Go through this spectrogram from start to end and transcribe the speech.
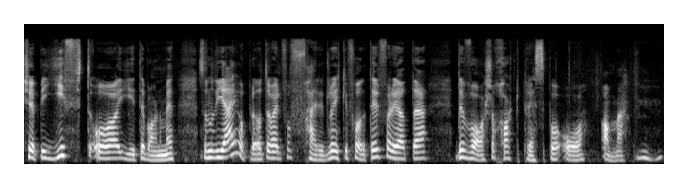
kjøpe gift og gi til barnet mitt. Så jeg opplevde at det var helt forferdelig å ikke få det til, fordi at det, det var så hardt press på å amme. Mhm.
